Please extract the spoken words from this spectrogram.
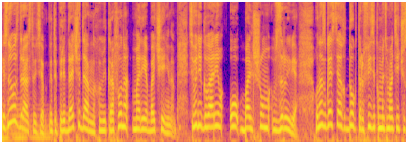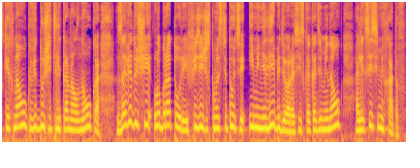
И снова здравствуйте. Это передача данных у микрофона Мария Баченина. Сегодня говорим о большом взрыве. У нас в гостях доктор физико-математических наук, ведущий телеканал «Наука», заведующий лабораторией в физическом институте имени Лебедева Российской академии наук Алексей Семихатов.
